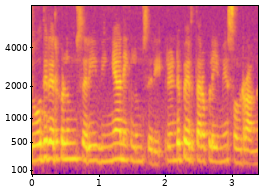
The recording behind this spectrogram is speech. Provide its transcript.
ஜோதிடர்களும் சரி விஞ்ஞானிகளும் சரி ரெண்டு பேர் தரப்புலையுமே சொல்றாங்க.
